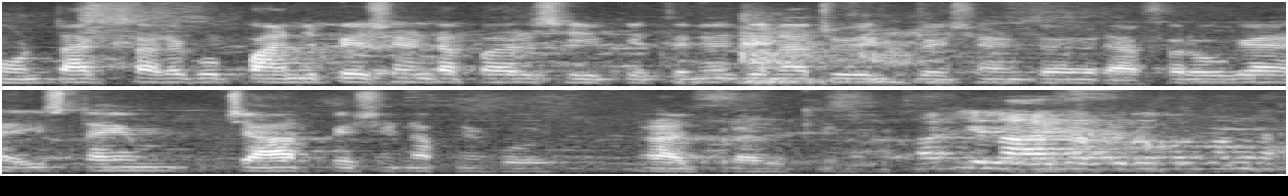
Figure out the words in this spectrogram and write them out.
ਹੁਣ ਤੱਕ ਸਾਡੇ ਕੋਲ 5 ਪੇਸ਼ੈਂਟ ਆਪਾਂ ਰਿਸੀਵ ਕੀਤੇ ਨੇ ਜਿਨ੍ਹਾਂ ਚੋਂ ਇੱਕ ਪੇਸ਼ੈਂਟ ਰੈਫਰ ਹੋ ਗਿਆ। ਇਸ ਟਾਈਮ 4 ਪੇਸ਼ੈਂਟ ਆਪਣੇ ਕੋਲ ਰਾਜਪੁਰਾ ਵਿਖੇ। ਸਰ ਜੀ ਇਲਾਜ ਦਾ ਪੂਰਾ ਪ੍ਰਬੰਧ ਹੈ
